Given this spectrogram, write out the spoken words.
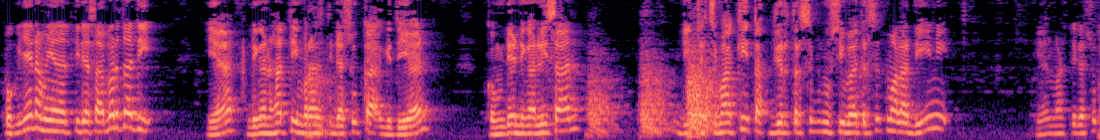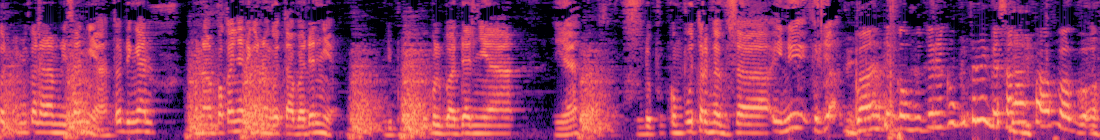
Pokoknya namanya tidak sabar tadi. Ya, dengan hati merasa tidak suka gitu ya. Kemudian dengan lisan dicaci maki takdir tersebut musibah tersebut malah di ini ya malah tidak suka ditunjukkan dalam lisannya atau dengan menampakkannya dengan anggota badannya dipukul badannya ya udah komputer nggak bisa ini kerja banting komputernya komputernya nggak salah apa apa kok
